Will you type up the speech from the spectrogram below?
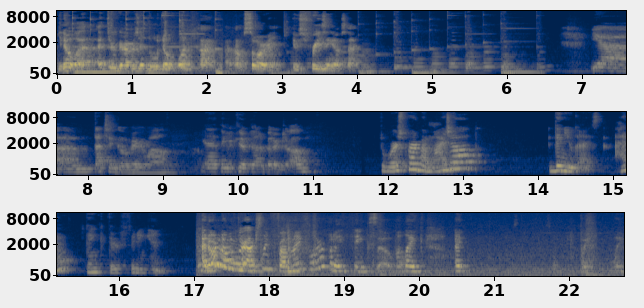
You know what? I threw garbage out the window one time. I- I'm sorry. It was freezing outside. Yeah, um, that didn't go very well. Yeah, I think we could have done a better job. The worst part about my job? than you guys. I don't think they're fitting in. I don't know if they're actually from my floor, but I think so. But like, I. Wait, wait.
